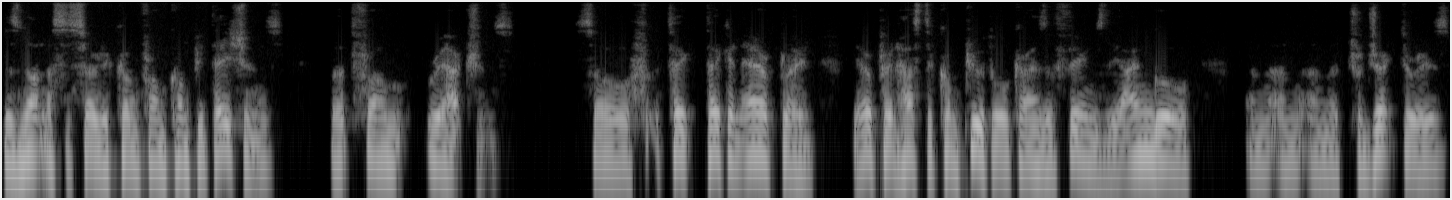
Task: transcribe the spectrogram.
does not necessarily come from computations, but from reactions. So take, take an airplane. The airplane has to compute all kinds of things, the angle and, and, and the trajectories.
